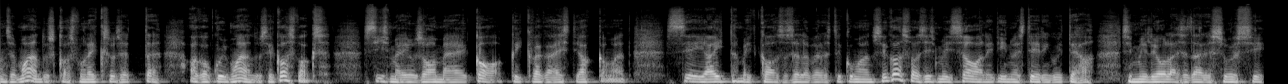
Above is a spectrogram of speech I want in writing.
on see majanduskasvu neksus, et aga kui majandus ei kasvaks, siis me ju saame ka kõik väga hästi hakkama, et see ei aita meid kaasa, sellepärast et kui majandus ei kasva, siis me ei saa neid investeeringuid teha, siis meil ei ole seda ressurssi,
